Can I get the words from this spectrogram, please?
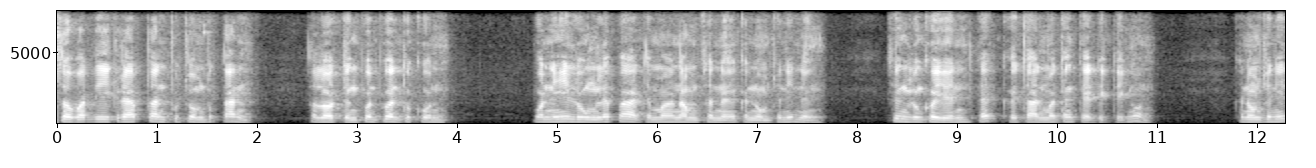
สวัสดีครับท่านผู้ชมทุกท่าน ตลอดถึงเพื่อนๆทุกคน วันนี้ลุงและป้าจะมานำเสนอขนมชนิดหนึ่ง ซึ่งลุงเคยเห็นและเคยทานมาตั้งแต่เด็กๆโน่น ขนมชนิด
